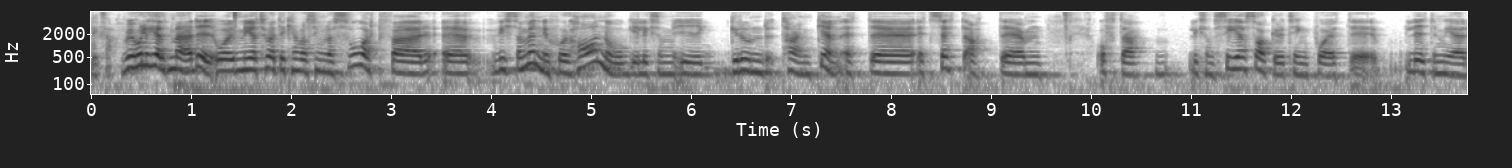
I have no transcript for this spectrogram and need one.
Liksom. Vi Jag håller helt med dig, och, men jag tror att det kan vara så himla svårt för eh, vissa människor har nog liksom i grundtanken ett, eh, ett sätt att eh, ofta liksom se saker och ting på ett eh, lite mer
